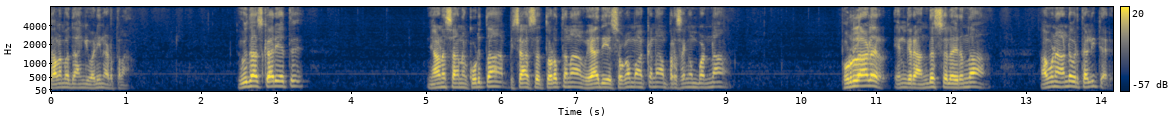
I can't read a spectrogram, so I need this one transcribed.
தலைமை தாங்கி வழி நடத்தினான். யூதாஸ் காரியத்து ஞானஸ்தானம் கொடுத்தான் பிசாசை துரத்தினா வியாதியை சுகமாக்கினா பிரசங்கம் பண்ணான். பொருளாளர் என்கிற அந்தஸ்தில் இருந்தான். அவனை ஆண்டவர் தள்ளிட்டார்.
